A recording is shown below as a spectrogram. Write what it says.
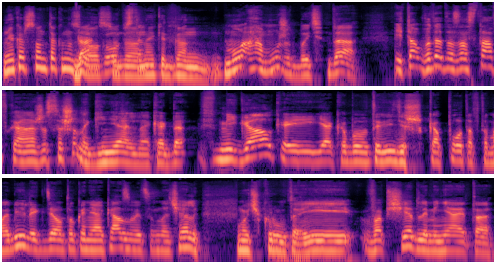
мне кажется, он так назывался, да, да Naked Gun. А, может быть, да. И там вот эта заставка, она же совершенно гениальная, когда мигалка, и якобы ты видишь капот автомобиля, где он только не оказывается в начале. Очень круто. И вообще для меня это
